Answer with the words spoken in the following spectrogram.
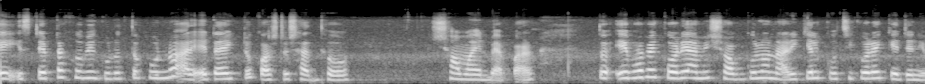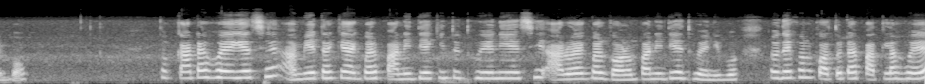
এই স্টেপটা খুবই গুরুত্বপূর্ণ, আর এটা একটু কষ্টসাধ্য সময়ের ব্যাপার। তো এভাবে করে আমি সবগুলো নারিকেল কুচি করে কেটে নেব। তো কাটা হয়ে গেছে। আমি এটাকে একবার পানি দিয়ে কিন্তু ধুয়ে নিয়েছি। আরও একবার গরম পানি দিয়ে ধুয়ে নিব। তো দেখুন কতটা পাতলা হয়ে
